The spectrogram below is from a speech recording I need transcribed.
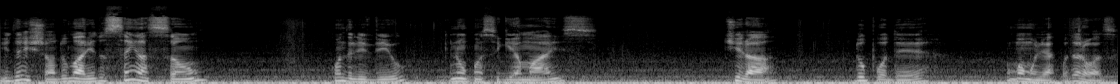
e deixando o marido sem ação quando ele viu que não conseguia mais tirar do poder uma mulher poderosa.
